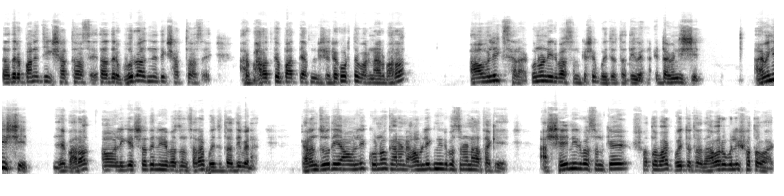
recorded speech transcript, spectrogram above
তাদের বাণিজ্যিক স্বার্থ আছে, তাদের ভূ রাজনৈতিক স্বার্থ আছে। আর ভারতকে বাদ দিয়ে আপনি সেটা করতে পারেন, আর ভারত আওয়ামী লীগ ছাড়া কোনো নির্বাচনকে সে বৈধতা দিবে না। এটা আমি নিশ্চিত। আমি নিশ্চিত যে ভারত আওয়ামী লীগের সাথে নির্বাচন ছাড়া বৈধতা দিবে না। কারণ যদি আওয়ামী লীগ কোনো কারণে আওয়ামী লীগ নির্বাচনে না থাকে, আর সেই নির্বাচনকে শতভাগ বৈধতা আবার বলি শতভাগ,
